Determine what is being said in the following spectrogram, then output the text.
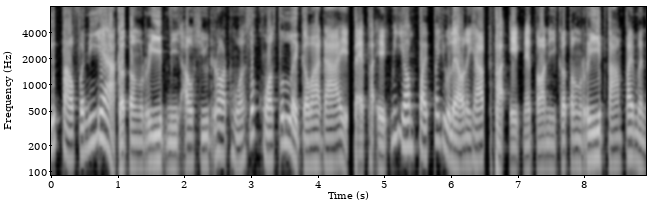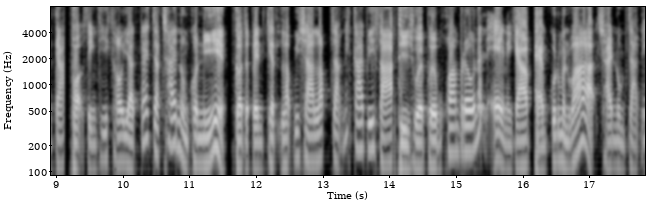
หรือเปล่าฟะเนี่ยก็ต้องรีบหนีเอาชีวิตรอดหัวซุกหัวสุนเลยก็ว่าได้ แต่พระเอกไม่ยอมปล่อยไปอยู่แล้วนะครับ พระเอกในตอนนี้ก็ต้องรีบตามไปเหมือนกัน เพราะสิ่งที่เขาอยากได้จากชายหนุ่มคนนี้ ก็จะเป็นเคล็ดลับวิชาลับจากนิกายปีศาจที่ช่วยเพิ่มความเร็วนั่นเองนะครับ แถมกุนเหมือนว่าชายหนุ่มจากนิ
